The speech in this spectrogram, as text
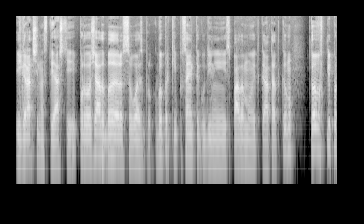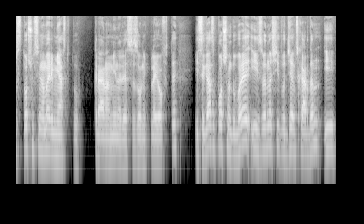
играчи настоящи продължава да бъде Ръсъл Уестбрук. Въпреки последните години спада му и така нататък. Но той в Клипърс точно си намери мястото в края на миналия сезон и плейофите. И сега започна добре и изведнъж идва Джеймс Хардън и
